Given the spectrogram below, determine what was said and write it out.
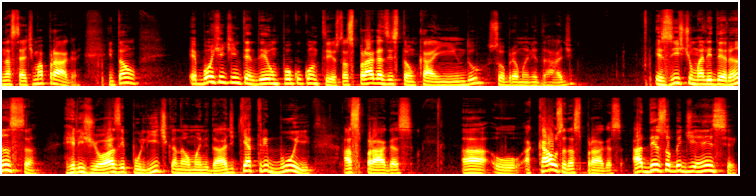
na sétima praga. Então, é bom a gente entender um pouco o contexto. As pragas estão caindo sobre a humanidade. Existe uma liderança religiosa e política na humanidade que atribui as pragas, a, o, a causa das pragas, a desobediência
